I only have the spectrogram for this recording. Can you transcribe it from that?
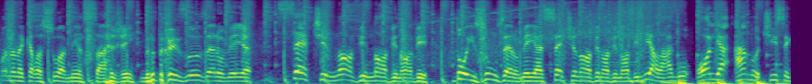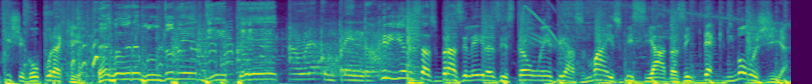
mandando aquela sua mensagem no 21067999 21067999 Lia Lago, olha a notícia que chegou por aqui. Agora Mundo Verde. Ahora comprendo. Crianças brasileiras estão entre as mais viciadas em tecnologia.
